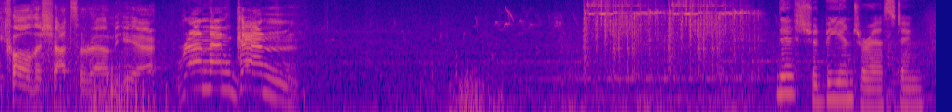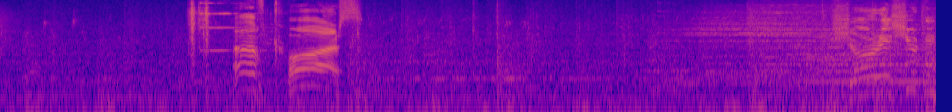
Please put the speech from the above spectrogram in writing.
I call the shots around here. Run and gun! This should be interesting. Of course. Sure is shooting.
